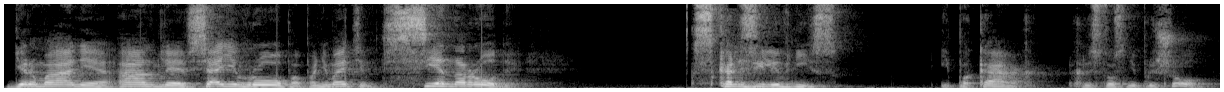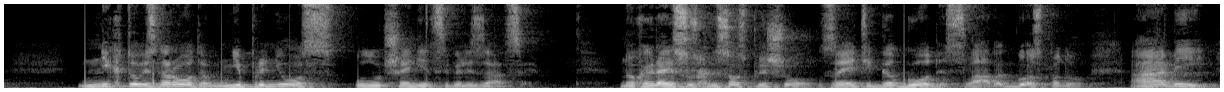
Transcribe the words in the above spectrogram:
Германия, Англия, вся Европа, понимаете, все народы скользили вниз. И пока Христос не пришел, никто из народов не принес улучшение цивилизации. Но когда Иисус Христос пришел, за эти годы, слава Господу, аминь,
